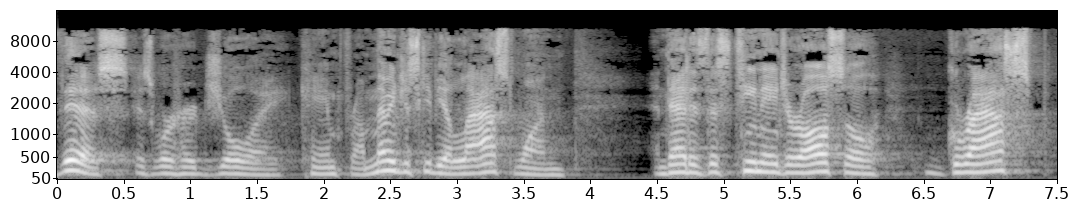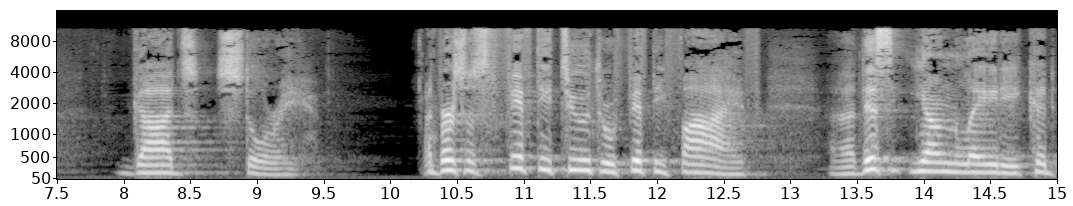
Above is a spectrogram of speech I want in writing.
this is where her joy came from. Let me just give you a last one, and that is this teenager also grasped God's story. Verses 52 through 55, uh, this young lady could,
